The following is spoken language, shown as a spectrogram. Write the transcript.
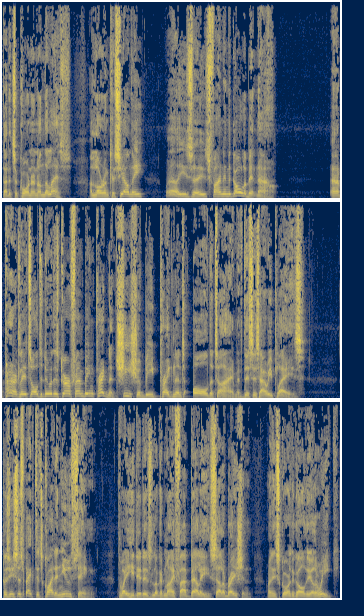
that it's a corner nonetheless. And Laurent Koscielny, well, he's uh, he's finding the goal a bit now. And apparently it's all to do with his girlfriend being pregnant. She should be pregnant all the time if this is how he plays. Because you suspect it's quite a new thing, the way he did his look at my fat belly celebration when he scored the goal the other week.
